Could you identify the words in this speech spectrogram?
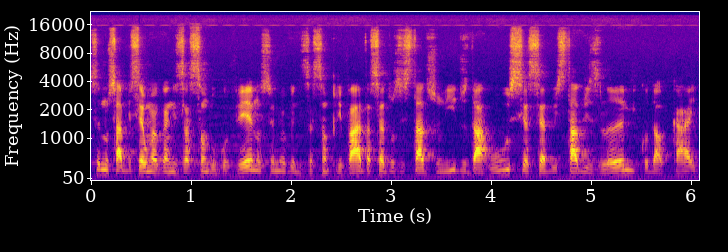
Você não sabe se é uma organização do governo, se é uma organização privada, se é dos Estados Unidos, da Rússia, se é do Estado Islâmico, da Al-Qaeda.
